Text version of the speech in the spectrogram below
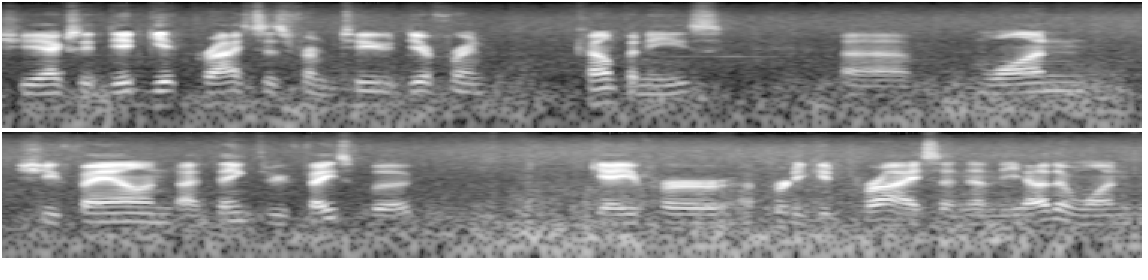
she actually did get prices from two different companies. Uh, one she found, I think, through Facebook, gave her a pretty good price, and then the other one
